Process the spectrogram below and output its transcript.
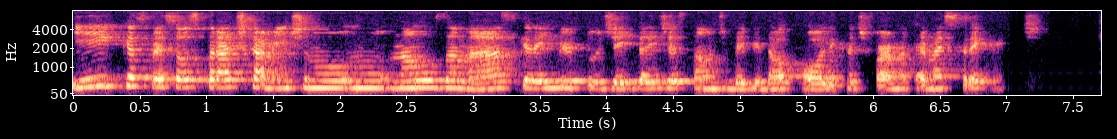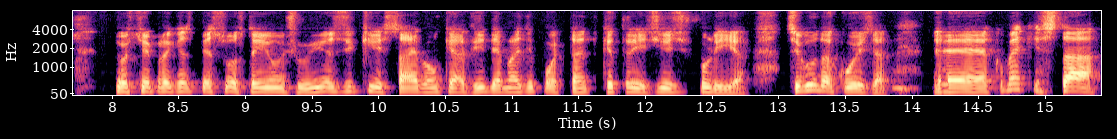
E que as pessoas praticamente não, não, não usam máscara em virtude aí da ingestão de bebida alcoólica de forma até mais frequente torcer para que as pessoas tenham juízo e que saibam que a vida é mais importante que três dias de folia. Segunda coisa, é, como é que está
